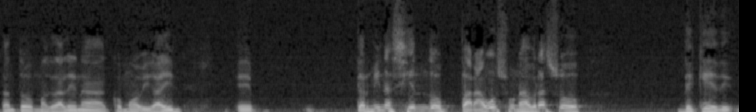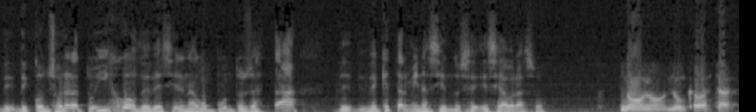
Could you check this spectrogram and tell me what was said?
tanto Magdalena como Abigail, eh, termina siendo para vos un abrazo de qué, de, consolar a tu hijo, de decir en algún punto ya está, de, qué termina siendo ese, ese, abrazo? No, no, nunca va a estar.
